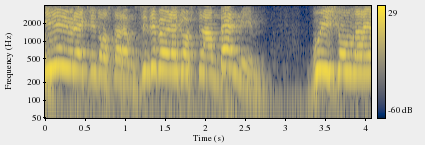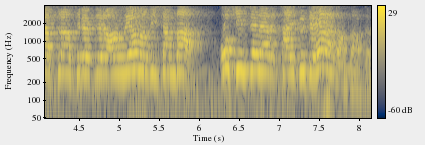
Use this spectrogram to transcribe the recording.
İyi yürekli dostlarım. Sizi böyle coşturan ben miyim? Bu işi onlara yaptıran sebepleri anlayamadıysam da o kimseler saygıdeğer adamlardır.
